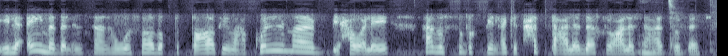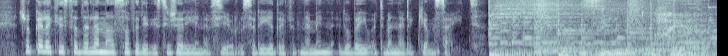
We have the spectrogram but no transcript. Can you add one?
إلى أي مدى الإنسان هو صادق بالتعاطي مع كل ما بحواليه هذا الصدق بينعكس حتى على داخله وعلى سعادته الذاتية. شكرا لك أستاذة لما الصفدي الاستشارية النفسية والأسرية ضيفتنا من دبي وأتمنى لك يوم سعيد. زينة الحياة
